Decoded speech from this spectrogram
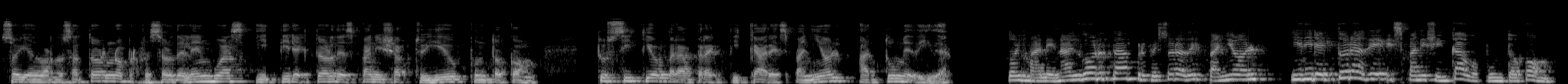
Soy Eduardo Satorno, profesor de lenguas y director de SpanishUpToYou.com, tu sitio para practicar español a tu medida. Soy Malena Algorta, profesora de español y directora de SpanishInCabo.com,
